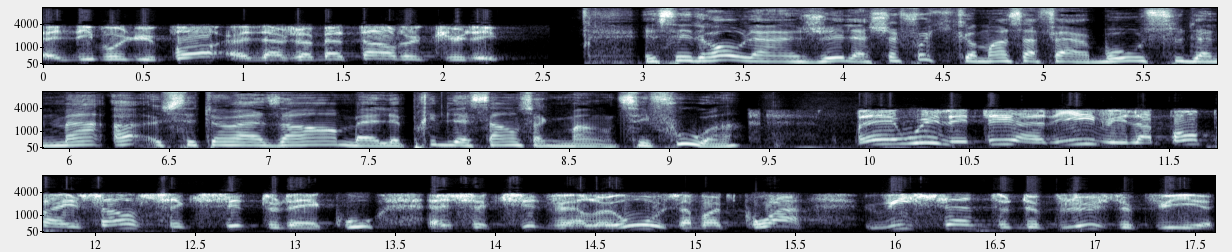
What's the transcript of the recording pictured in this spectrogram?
Elle n'évolue pas, elle n'a jamais tant reculé. Et c'est drôle, hein, Gilles, à chaque fois qu'il commence à faire beau, soudainement, ah, c'est un hasard, mais le prix de l'essence augmente. C'est fou, hein? Ben oui, l'été arrive et la pompe à essence s'excite tout d'un coup. Elle s'excite vers le haut. Ça va de quoi? 8 cents de plus depuis euh,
